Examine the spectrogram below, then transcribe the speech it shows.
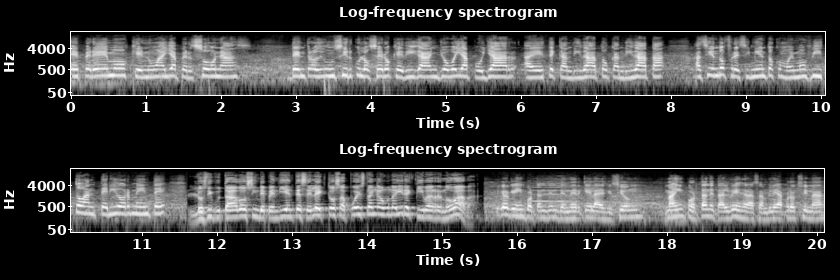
esperemos que no haya personas dentro de un círculo cero que digan yo voy a apoyar a este candidato o candidata haciendo ofrecimientos como hemos visto anteriormente. Los diputados independientes electos apuestan a una directiva renovada. Yo creo que es importante entender que la decisión más importante tal vez de la Asamblea próxima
